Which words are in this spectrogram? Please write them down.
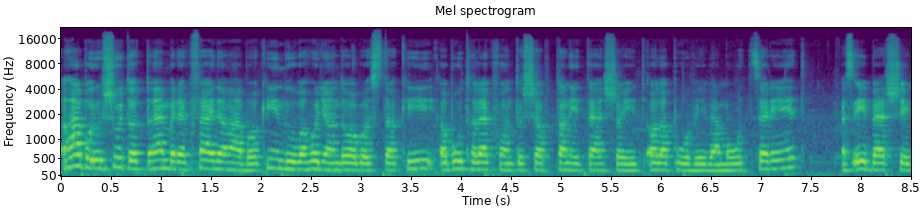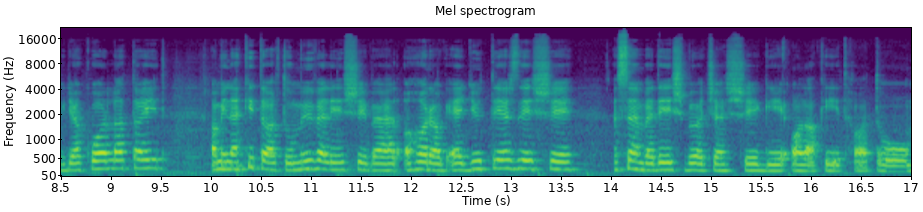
A háború sújtotta emberek fájdalmából kiindulva hogyan dolgozta ki a buddha legfontosabb tanításait alapul véve módszerét, az éberség gyakorlatait, aminek kitartó művelésével a harag együttérzésé, a szenvedés bölcsességé alakítható.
